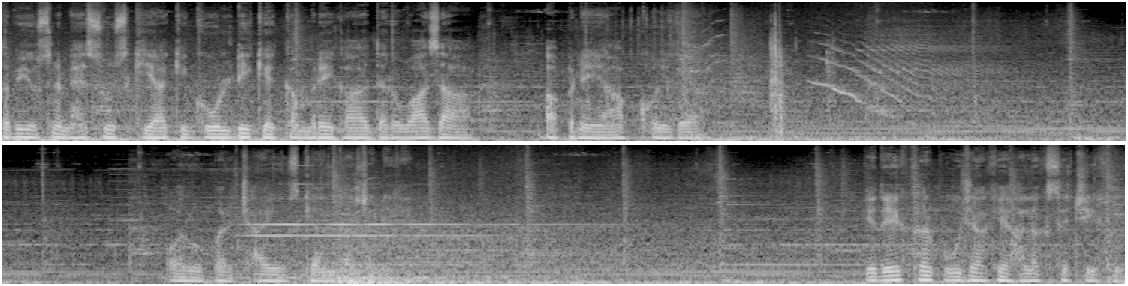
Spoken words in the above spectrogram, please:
तभी उसने महसूस किया कि गोल्डी के कमरे का दरवाज़ा अपने आप खुल गया। और वो परछाई उसके अंदर चली गई। ये देखकर पूजा के हलक से चीख गई।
